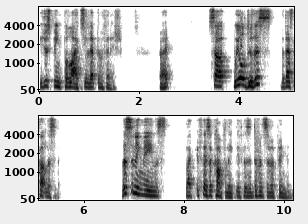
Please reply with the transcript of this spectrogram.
You're just being polite, so you let them finish, right? So we all do this, but that's not listening. Listening means, like, if there's a conflict, if there's a difference of opinion,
